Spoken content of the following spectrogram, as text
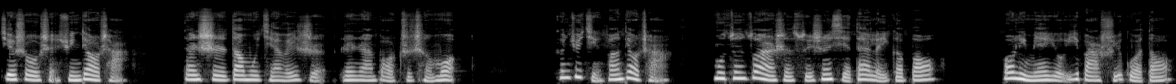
接受审讯调查，但是到目前为止仍然保持沉默。根据警方调查，木村作案时随身携带了一个包。包里面有一把水果刀，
